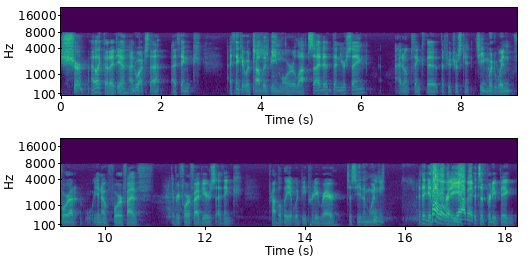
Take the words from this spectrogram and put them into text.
Sure, I like that idea. I'd watch that. I think I think it would probably be more lopsided than you're saying. I don't think the the futures team would win four out, you know, four or five every four or five years. I think probably it would be pretty rare to see them win. Mm-hmm. I think it's probably, a pretty yeah, it's a pretty big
